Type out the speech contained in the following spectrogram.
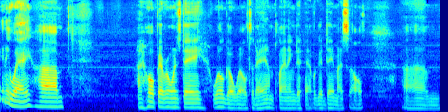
Anyway. Um, I hope everyone's day will go well today. I'm planning to have a good day myself. Um,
